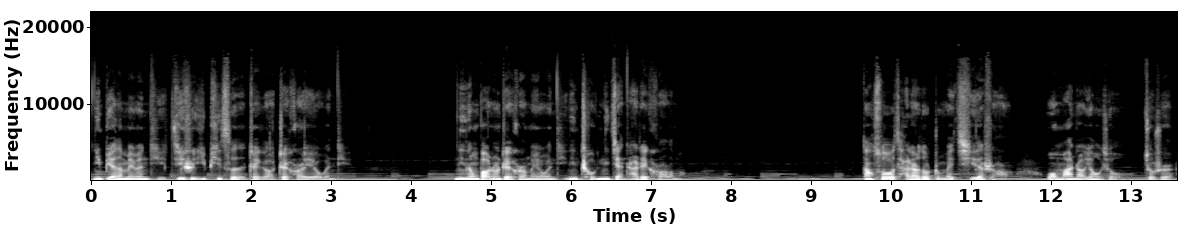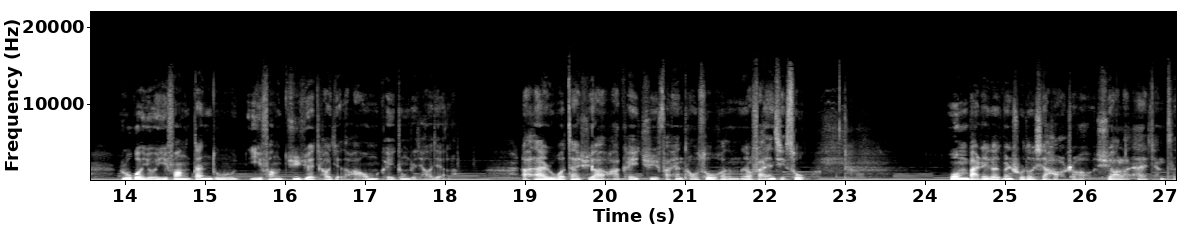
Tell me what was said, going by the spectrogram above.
你别的没问题，即使一批次这个这盒也有问题，你能保证这盒没有问题？你抽你检查这盒了吗？当所有材料都准备齐的时候。我们按照要求，就是如果有一方单独一方拒绝调解的话，我们可以终止调解了。老太太如果再需要的话，可以去法院投诉或怎么，法院起诉。我们把这个文书都写好了之后，需要老太太签字。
